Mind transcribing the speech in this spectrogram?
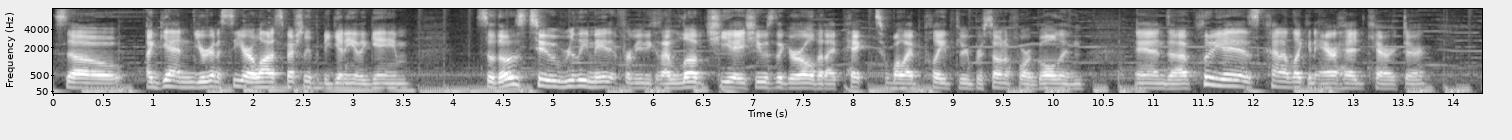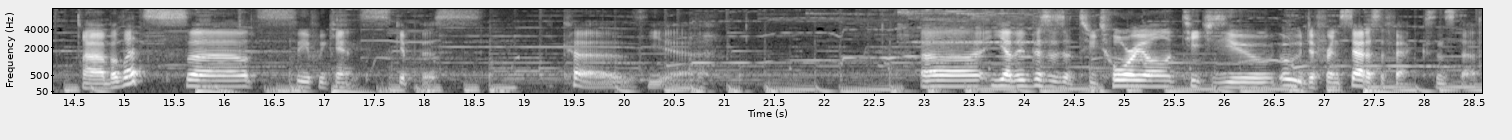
So again, you're gonna see her a lot, especially at the beginning of the game. So those two really made it for me because I loved Chie. She was the girl that I picked while I played through Persona 4 Golden. And uh, Plutia is kind of like an airhead character. Uh, but let's, uh, let's see if we can't skip this because, yeah. Uh, yeah, this is a tutorial. It teaches you, ooh, different status effects and stuff.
